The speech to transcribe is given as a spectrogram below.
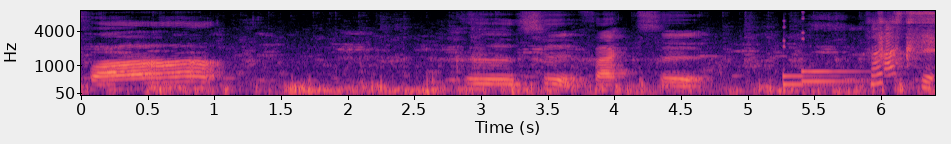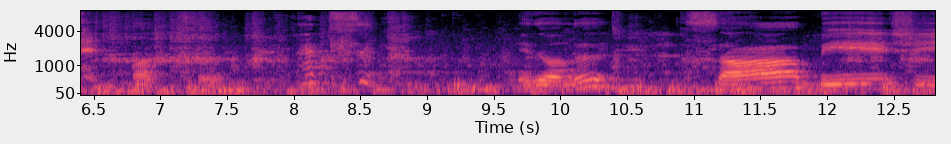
ஃபா குசு ஃபேக்ஸு ファックス ஃபேக்ஸு ファックス இது வந்து சபேஷி.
